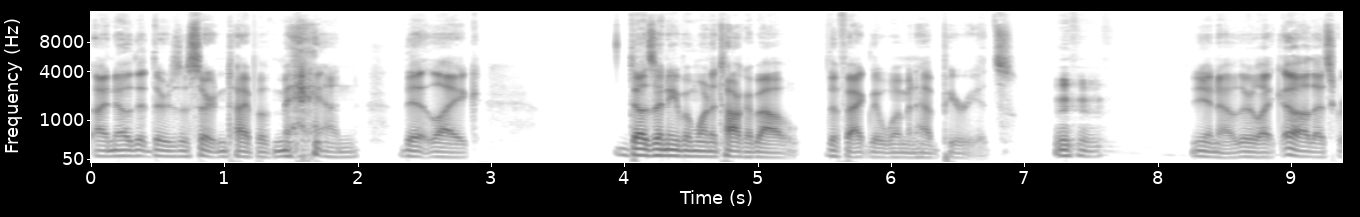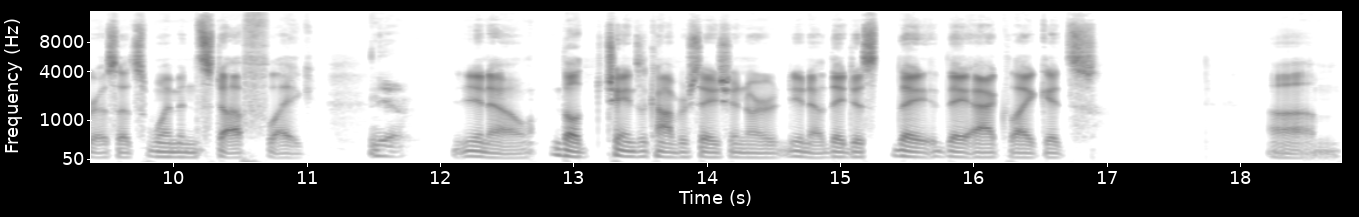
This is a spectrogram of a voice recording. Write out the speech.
I know that there's a certain type of man that like doesn't even want to talk about the fact that women have periods. hmm You know, they're like, "Oh, that's gross. That's women stuff." Like, Yeah. you know, they'll change the conversation or, you know, they just they they act like it's um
